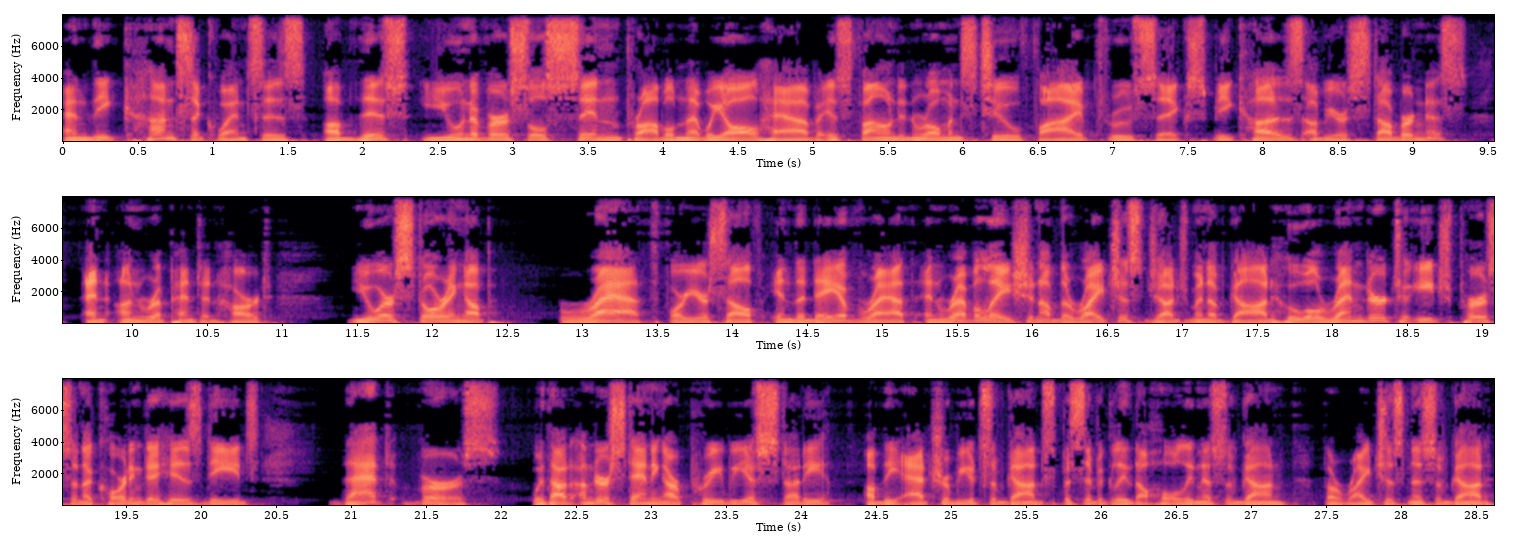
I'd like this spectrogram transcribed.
and the consequences of this universal sin problem that we all have is found in Romans 2, 5 through 6. Because of your stubbornness and unrepentant heart, you are storing up wrath for yourself in the day of wrath and revelation of the righteous judgment of God, who will render to each person according to his deeds. That verse, without understanding our previous study of the attributes of God, specifically the holiness of God, the righteousness of God,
